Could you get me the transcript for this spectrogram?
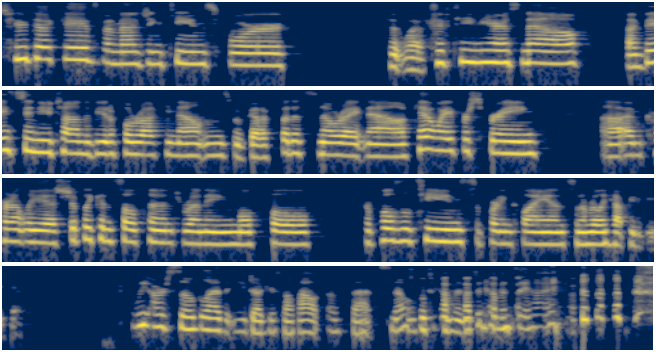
two decades, been managing teams for, what, 15 years now. I'm based in Utah in the beautiful Rocky Mountains. We've got a foot of snow right now. Can't wait for spring. Uh, I'm currently a Shipley consultant running multiple proposal teams, supporting clients, and I'm really happy to be here we are so glad that you dug yourself out of that snow to come in to come and say hi.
